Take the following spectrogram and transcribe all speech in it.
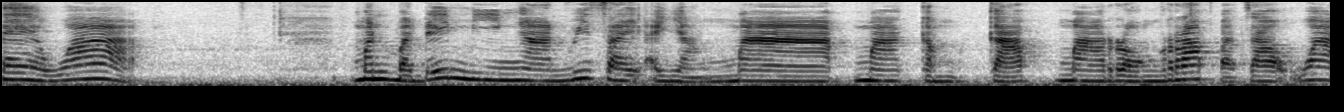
แต่ว่ามันบ่ได้มีงานวิจัยอะอย่างมามากำกับมารองรับอะเจ้าว่า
